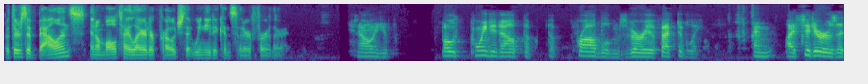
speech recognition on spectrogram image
but there's a balance and a multi-layered approach that we need to consider further. You know, you've both pointed out the, the problems very effectively. And I sit here as a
